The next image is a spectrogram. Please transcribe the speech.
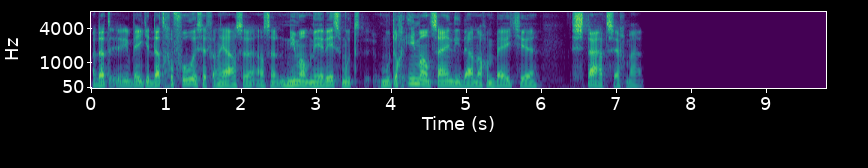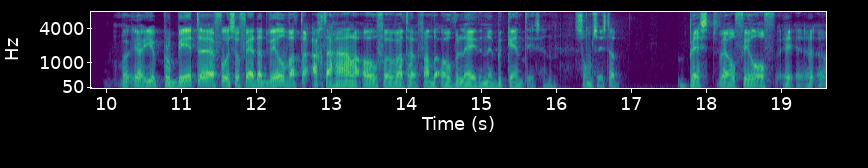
Maar dat, een beetje dat gevoel is er van, ja, als er, als er niemand meer is, moet, moet toch iemand zijn die daar nog een beetje staat, zeg maar. Je probeert uh, voor zover dat wil wat te achterhalen over wat er van de overledene bekend is. En soms is dat best wel veel, of, uh,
